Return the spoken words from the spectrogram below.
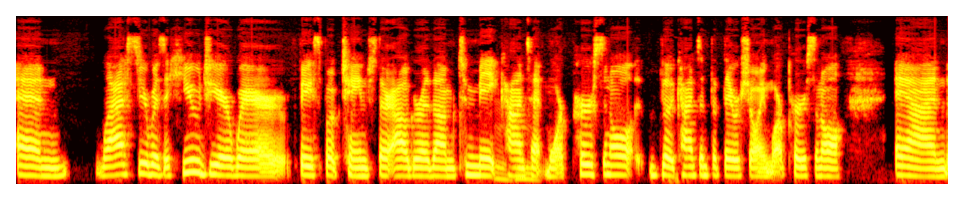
And last year was a huge year where Facebook changed their algorithm to make mm-hmm. content more personal, the content that they were showing more personal and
